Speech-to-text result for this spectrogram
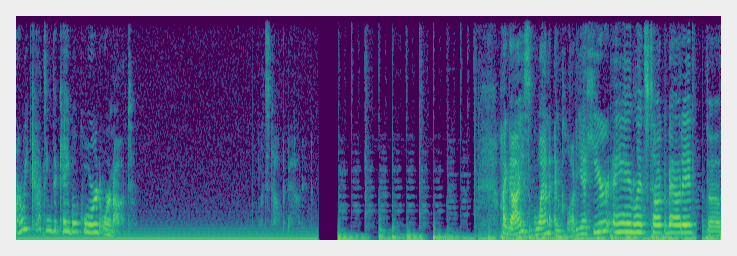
are we cutting the cable cord or not? Let's talk about it. Hi guys, Gwen and Claudia here, and let's talk about it. The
